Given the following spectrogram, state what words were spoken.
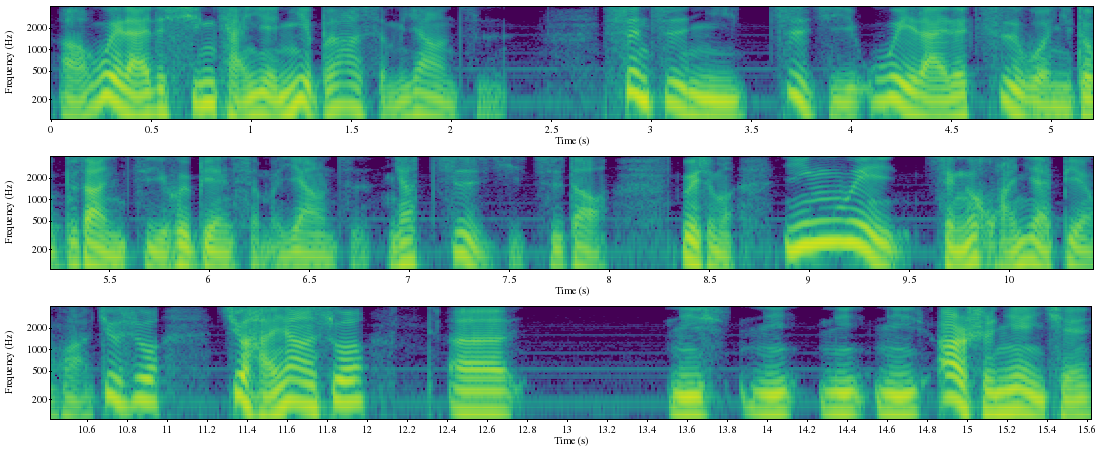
啊，未来的新产业你也不知道什么样子，甚至你自己未来的自我你都不知道你自己会变成什么样子，你要自己知道为什么？因为整个环境在变化，就是说，就好像说，呃，你你你你二十年以前。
